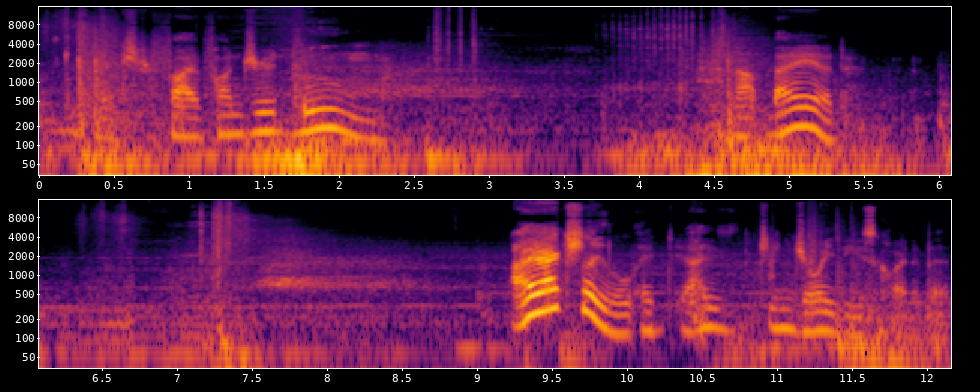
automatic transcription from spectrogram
Let's get the extra 500. Boom. Not bad. I actually I enjoy these quite a bit.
